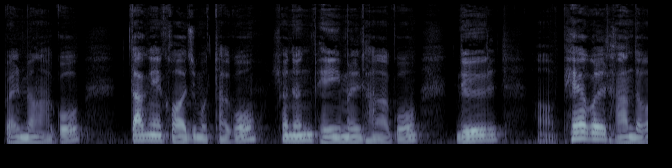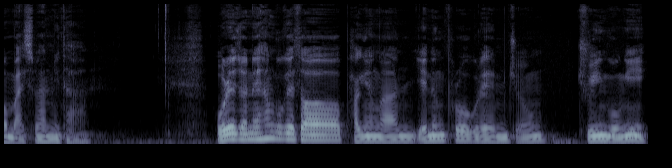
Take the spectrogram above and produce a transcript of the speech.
멸망하고 땅에 거하지 못하고 혀는 배임을 당하고 늘 어, 폐역을 당한다고 말씀합니다. 오래전에 한국에서 방영한 예능 프로그램 중 주인공이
